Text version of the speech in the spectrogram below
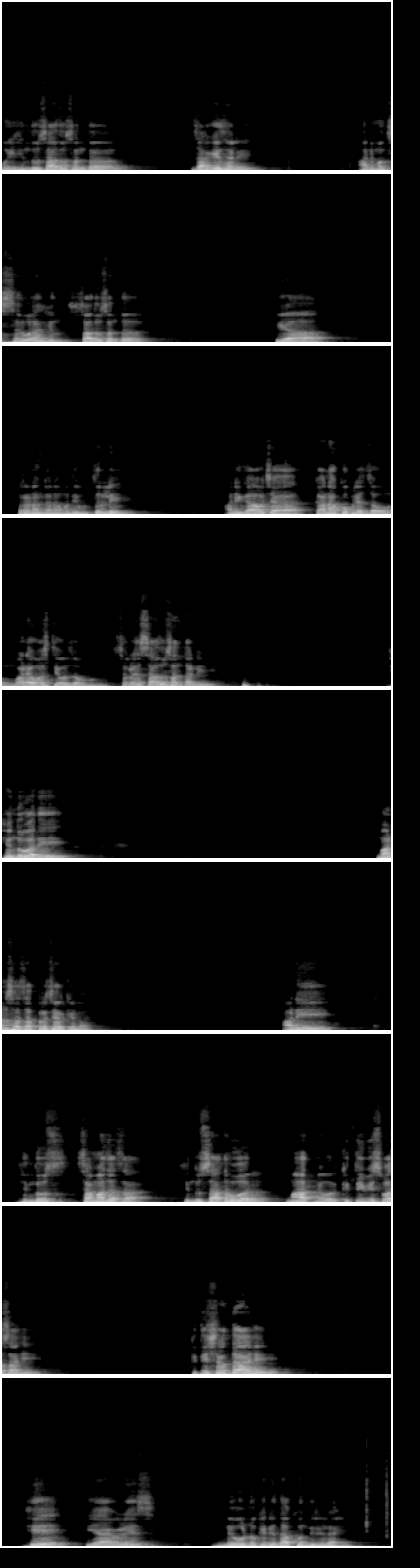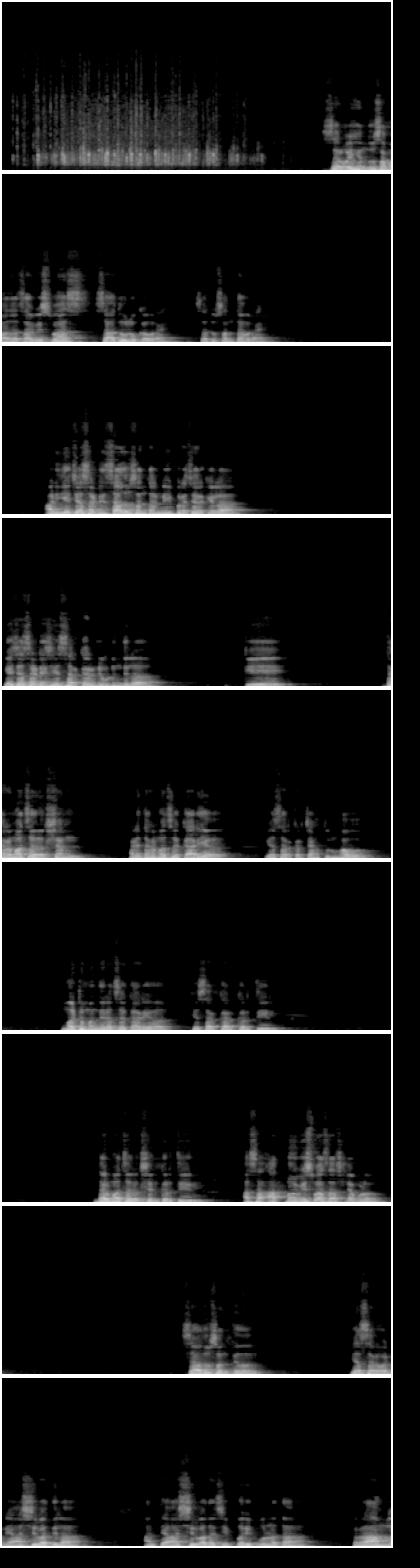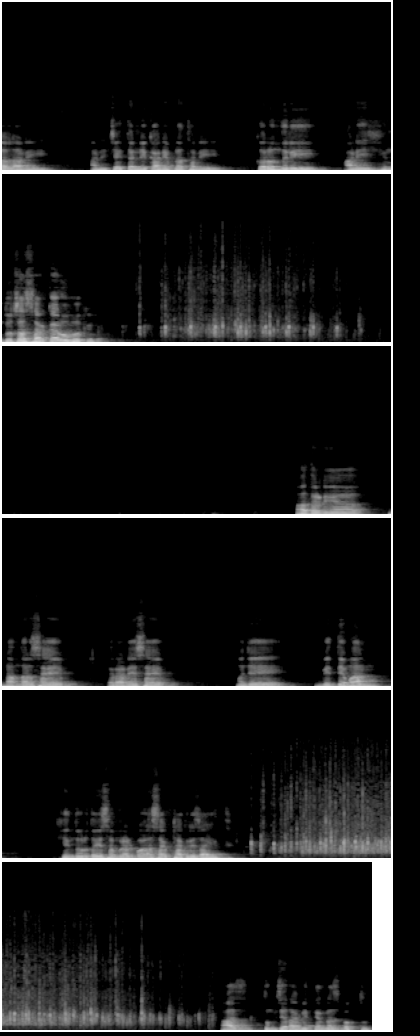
मग हिंदू साधू संत जागे झाले आणि मग सर्व हिं साधू संत या रणांगणामध्ये उतरले आणि गावच्या कानाकोपऱ्यात जाऊन वाड्या वस्तीवर जाऊन सगळ्या साधू संतांनी हिंदूवादी माणसाचा प्रचार केला. आणि हिंदू समाजाचा हिंदू साधूवर महात्म्यावर किती विश्वास आहे किती श्रद्धा आहे हे यावेळेस निवडणुकीने दाखवून दिलेलं आहे. सर्व हिंदू समाजाचा विश्वास साधू लोकांवर आहे साधू संतांवर आहे. आणि याच्यासाठीच साधू संतांनी प्रचार केला याच्यासाठीच हे सरकार निवडून दिलं की धर्माचं रक्षण आणि धर्माचं कार्य या सरकारच्या हातून व्हावं. मठ मंदिराचं कार्य हे सरकार करतील. धर्माचं रक्षण करतील. असा आत्मविश्वास असल्यामुळं साधू संत या सर्वांनी आशीर्वाद दिला आणि त्या आशीर्वादाची परिपूर्णता रामललाने आणि चैतन्य कानिपनाथाने करून दिली आणि हिंदूचं सरकार उभं केलं. आदरणीय नामदार साहेब राणे साहेब म्हणजे विद्यमान हिंदू हृदय सम्राट बाळासाहेब ठाकरेच आहेत. आज तुमच्यात आम्ही त्यांनाच बघतो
